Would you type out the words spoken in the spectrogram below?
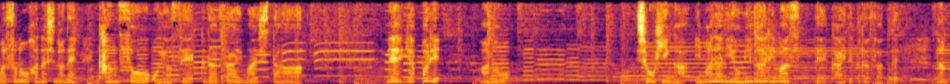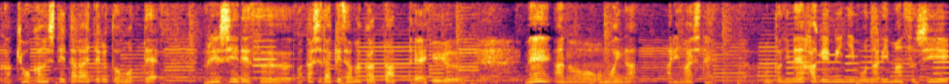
まあ、そのお話のね感想をお寄せくださいました。ねやっぱりあの商品が未だによみがえりますって書いてくださってなんか共感していただいてると思って嬉しいです。私だけじゃなかったっていうねあの思いがありまして本当にね励みにもなりますし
